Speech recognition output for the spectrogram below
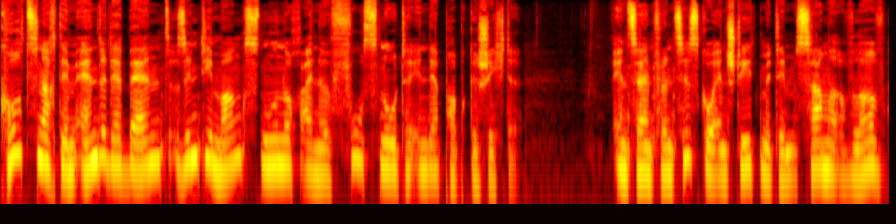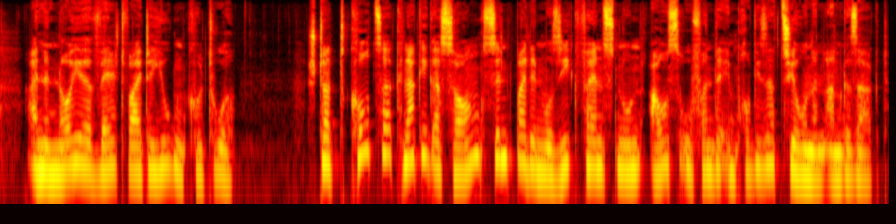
Kurz nach dem Ende der Band sind die Monks nur noch eine Fußnote in der Popgeschichte. In San Francisco entsteht mit dem Summer of Love eine neue weltweite Jugendkultur. Statt kurzer, knackiger Songs sind bei den Musikfans nun ausufernde Improvisationen angesagt.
